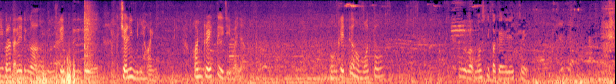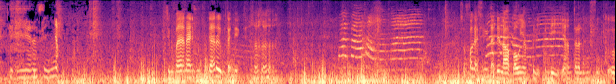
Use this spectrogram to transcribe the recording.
Ni korang tak boleh dengar bunyi kereta ke Kecuali bunyi horn Horn kereta je banyak Horn kereta, horn motor Sebab mostly pakai elektrik Jadi yang senyap. Simpanan udara pun tak ada. So far kat sini tak adalah bau yang pelik-pelik Yang terlalu busuk ke.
